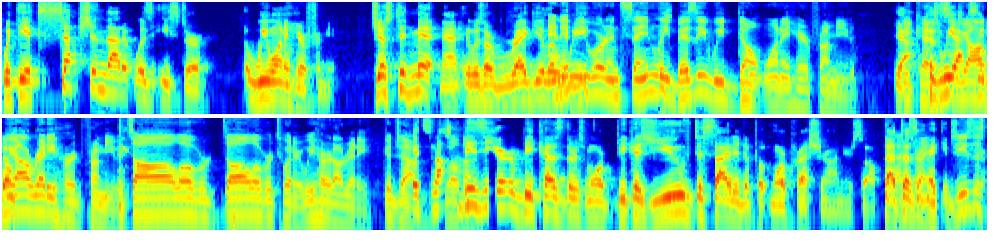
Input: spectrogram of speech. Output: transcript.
with the exception that it was Easter, we want to hear from you. Just admit, man, it was a regular And if week. you were insanely busy, we don't want to hear from you. yeah, because we we, al- we already heard from you. It's all over. It's all over Twitter. We heard already. Good job. it's not Well done. busier because there's more because you've decided to put more pressure on yourself. That That's doesn't right. make it Jesus busier.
